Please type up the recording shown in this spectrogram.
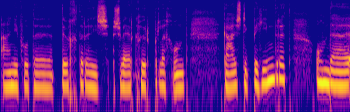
Eine der Töchter ist schwer körperlich und geistig behindert. Und äh,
